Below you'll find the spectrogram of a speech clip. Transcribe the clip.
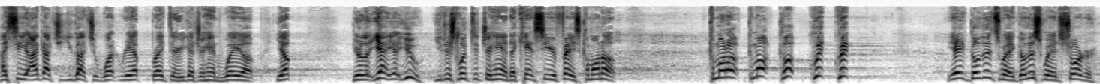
I see, I got you. You got your what? Yep, right there. You got your hand way up. Yep. You're like, yeah, yeah, you. You just looked at your hand. I can't see your face. Come on up. Come on up. Come on. Come up. Quick, quick. Yeah, go this way. Go this way. It's shorter.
